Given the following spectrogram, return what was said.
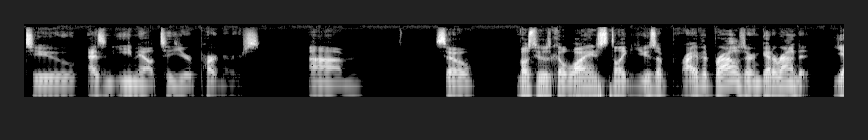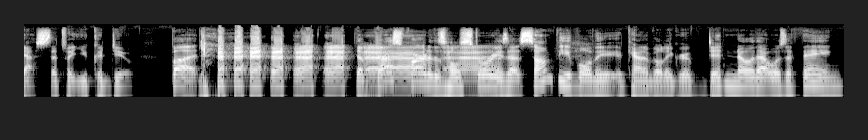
to as an email to your partners. Um, so most people go, why don't you just like use a private browser and get around it? Yes, that's what you could do. But the best part of this whole story is that some people in the accountability group didn't know that was a thing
